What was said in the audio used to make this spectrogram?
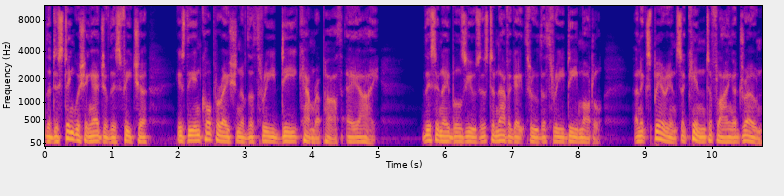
The distinguishing edge of this feature is the incorporation of the 3D camera path AI. This enables users to navigate through the 3D model, an experience akin to flying a drone.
